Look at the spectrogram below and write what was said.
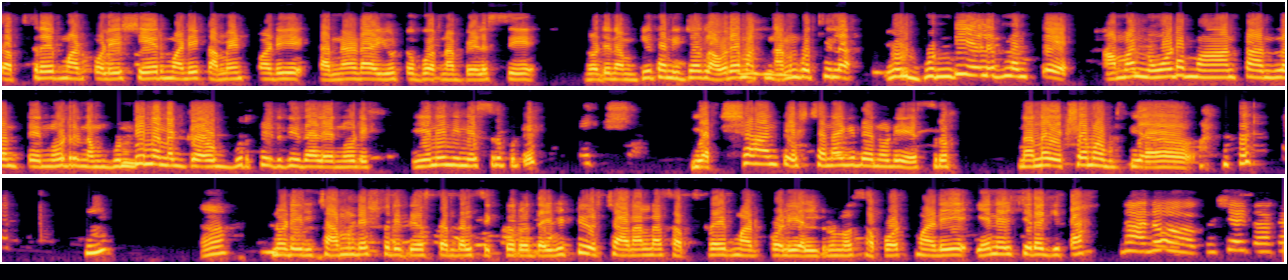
subscribe ಮಾಡ್ಕೊಳ್ಳಿ ಶೇರ್ ಮಾಡಿ ಕಮೆಂಟ್ ಮಾಡಿ ಕನ್ನಡ ಯೂಟ್ಯೂಬ್ ಅವ್ರನ್ನ ಬೆಳೆಸಿ. ನೋಡಿ ನಮ್ ಗೀತಾ ನಿಜವಾಗ್ಲೂ ಅವರೇ ಮತ್ತೆ ನನ್ಗ್ ಗೊತ್ತಿಲ್ಲ. ಇವ್ರ ಗುಂಡಿ ಹೇಳಿದ್ಲಂತೆ ಅಮ್ಮ ನೋಡಮ್ಮ ಅಂತ ಅಂದ್ಲಂತೆ. ನೋಡ್ರಿ ನಮ್ ಗುಂಡಿ ನನಗ್ ಗುರ್ತು ಹಿಡ್ದಿದ್ದಾಳೆ ನೋಡಿ. ಏನೇ ನಿನ್ ಹೆಸರು ಪುಟಿ ಯಕ್ಷ ಅಂತ ಎಷ್ಟ್ ಚೆನ್ನಾಗಿದೆ ನೋಡಿ ಹೆಸರು. ನನ್ನ ಯಕ್ಷ ಮಾಡ್ಬಿಡ್ತೀಯ? ಹ್ಮ್? ನೋಡಿ ಇಲ್ಲಿ ಚಾಮುಂಡೇಶ್ವರಿ ದೇವಸ್ಥಾನದಲ್ಲಿ ಸಿಕ್ಕರು ದಯವಿಟ್ಟು ಇವ್ರ ಚಾನಲ್ನ ಸಬ್ಸ್ಕ್ರೈಬ್ ಮಾಡ್ಕೊಳ್ಳಿ ಎಲ್ರು ಸಪೋರ್ಟ್ ಮಾಡಿ. ಏನ್ ಹೇಳ್ತೀರಾ ಗೀತಾ? ನಾನು ಖುಷಿ ಆಯ್ತು ಅಕ್ಕ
